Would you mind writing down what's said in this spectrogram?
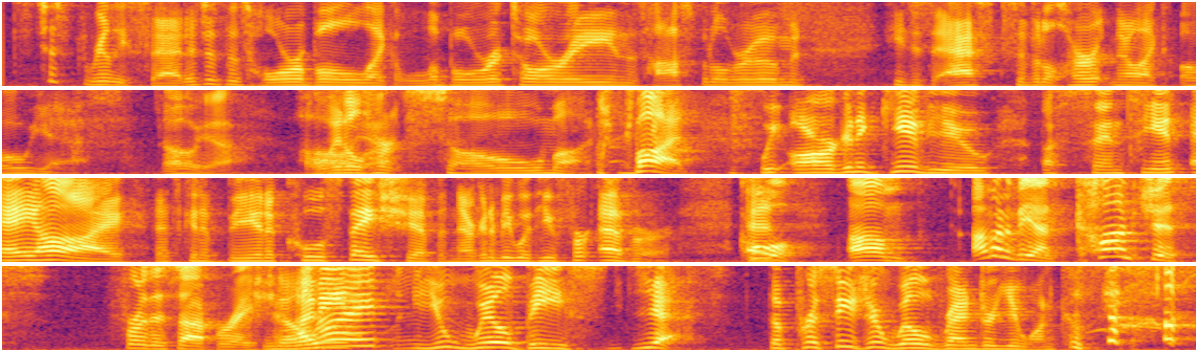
it's just really sad. It's just this horrible like laboratory in this hospital room and he just asks if it'll hurt and they're like, "Oh yes." Oh yeah. Oh, it'll oh, hurt so much. But we are going to give you a sentient AI that's going to be in a cool spaceship and they're going to be with you forever. And- cool. Um, I'm gonna be unconscious for this operation. No. I mean, right? you will be. Yes, the procedure will render you unconscious.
